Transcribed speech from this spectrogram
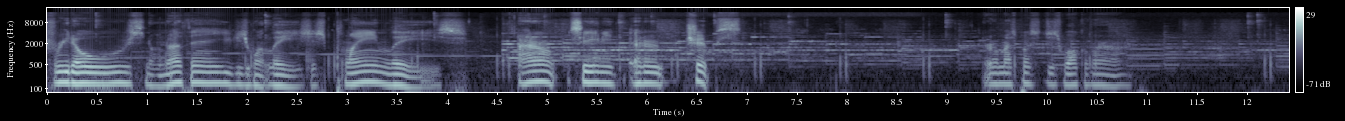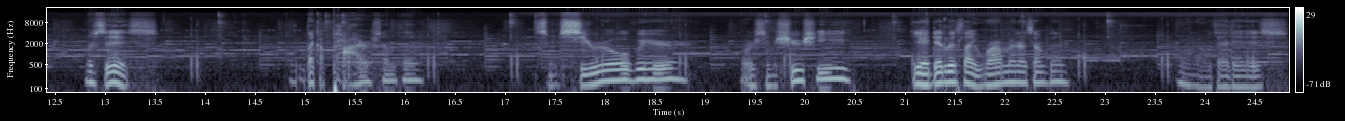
Fritos, no nothing. You just want Lay's. Just plain Lay's. I don't see any other chips. Or am I supposed to just walk around? What's this? Like a pie or something? Some cereal over here? Or some sushi? Yeah, that looks like ramen or something. I don't know what that is.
